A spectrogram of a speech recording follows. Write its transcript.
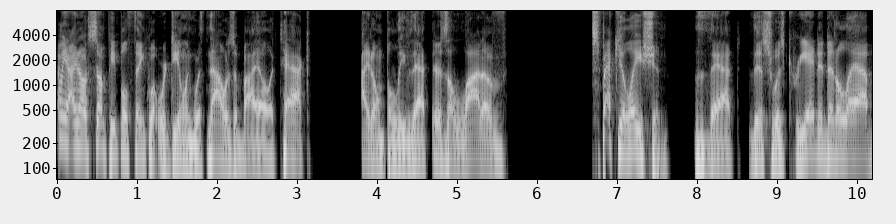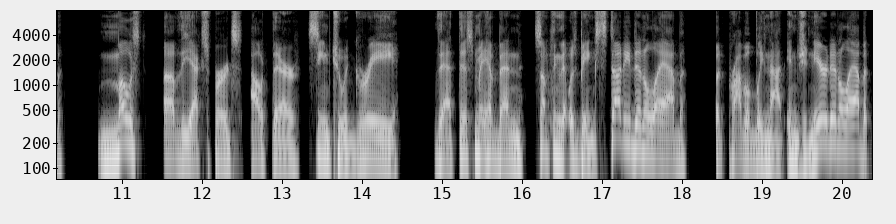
I mean, I know some people think what we're dealing with now is a bio attack. I don't believe that. There's a lot of speculation that this was created in a lab. Most of the experts out there seem to agree that this may have been something that was being studied in a lab, but probably not engineered in a lab. But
